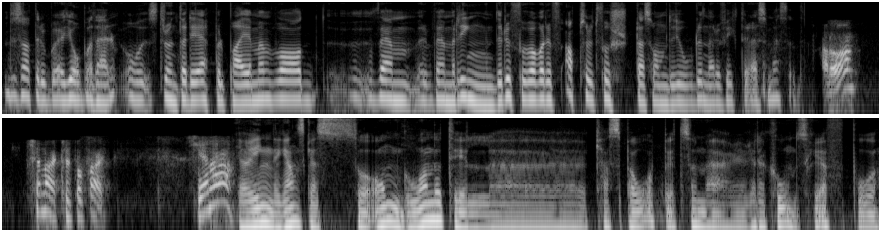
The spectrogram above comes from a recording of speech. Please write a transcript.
Du sa att du började jobba där och struntade i äppelpajen. Men vad, vem, vem ringde du för? Vad var det absolut första som du gjorde när du fick det där smset? Hallå? Tjena, Kristoffer. Tjena! Jag ringde ganska så omgående till uh, Kaspar Åpit som är redaktionschef på,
